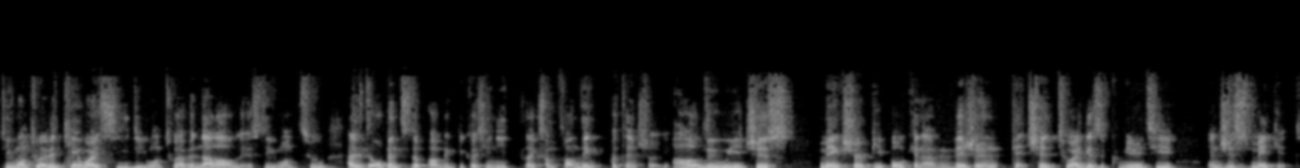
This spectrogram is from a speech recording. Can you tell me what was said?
Do you want to have it KYC? Do you want to have an allow list? Do you want to have it open to the public because you need like some funding potentially? How do we just make sure people can have a vision, pitch it to I guess the community, and just make it?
